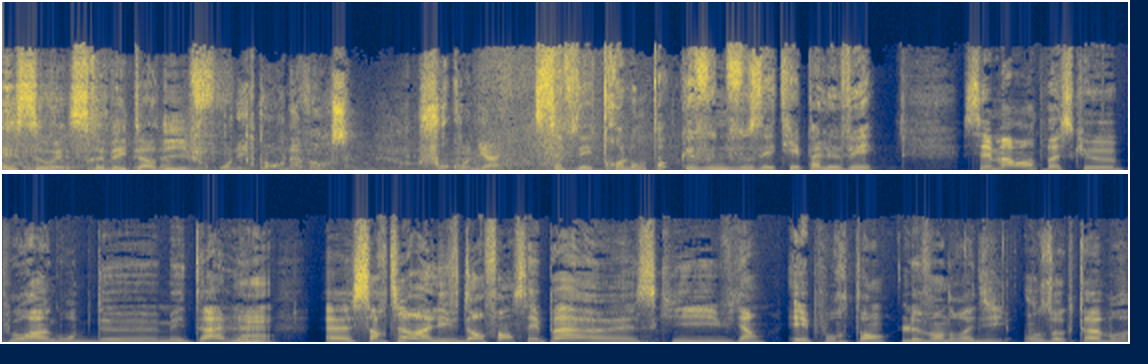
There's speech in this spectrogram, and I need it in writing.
SOS Réveil Tardif. On n'est pas en avance. Faut qu'on y aille. Ça faisait trop longtemps que vous ne vous étiez pas levé. C'est marrant parce que pour un groupe de métal, Mhm. euh, sortir un livre d'enfant, c'est pas euh, ce qui vient. Et pourtant, le vendredi 11 octobre,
